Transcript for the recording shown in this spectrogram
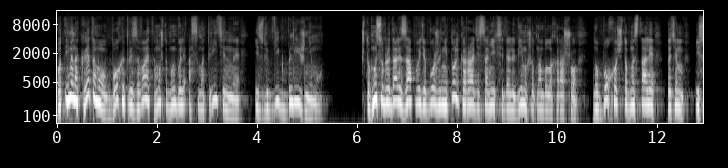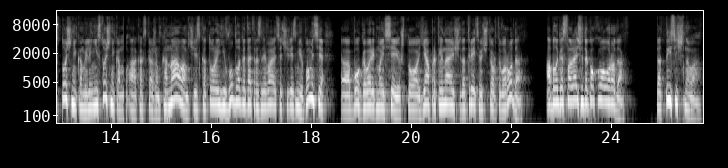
вот именно к этому Бог и призывает, тому, чтобы мы были осмотрительны из любви к ближнему. Чтобы мы соблюдали заповеди Божьи не только ради самих себя любимых, чтобы нам было хорошо, но Бог хочет, чтобы мы стали этим источником или не источником, а, как скажем, каналом, через который Его благодать разливается через мир. Помните, э, Бог говорит Моисею, что «я проклинающий до третьего, четвертого рода, а благословляющий до какого рода? До тысячного».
